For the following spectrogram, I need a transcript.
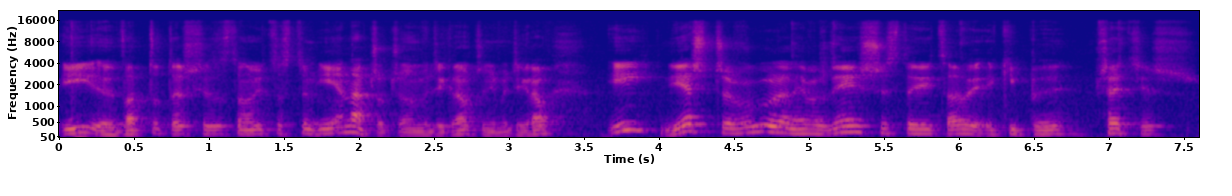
I y, warto też się zastanowić, co z tym Ianacho, czy on będzie grał, czy nie będzie grał. I jeszcze w ogóle najważniejszy z tej całej ekipy, przecież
